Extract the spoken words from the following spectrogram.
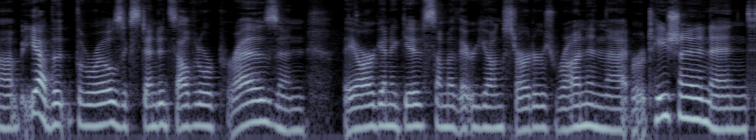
Um, but yeah, the the Royals extended Salvador Perez and they are going to give some of their young starters run in that rotation and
